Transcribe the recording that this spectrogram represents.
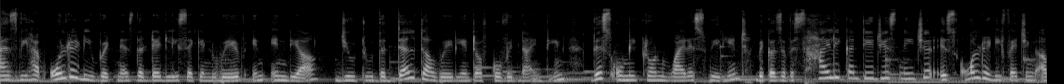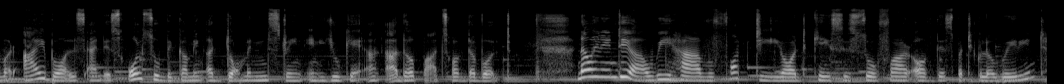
as we have already witnessed the deadly second wave in India due to the Delta variant of COVID 19, this Omicron virus variant, because of its highly contagious nature, is already fetching our eyeballs and is also becoming a dominant strain in UK and other parts of the world. Now, in India, we have 40 odd cases so far of this particular variant.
